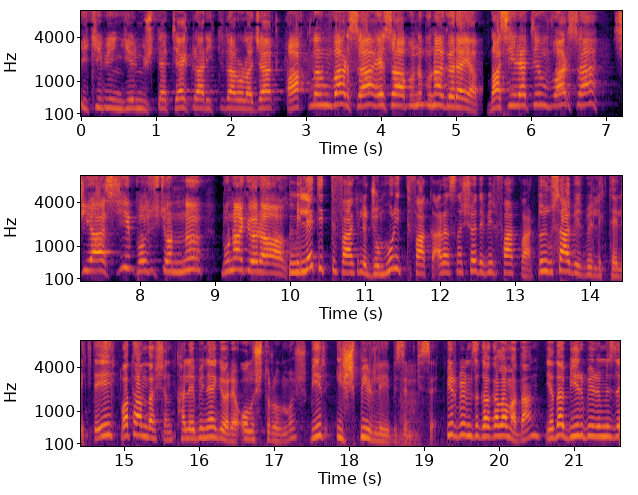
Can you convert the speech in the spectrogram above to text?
2023'te tekrar iktidar olacak. Aklın varsa hesabını buna göre yap. Basiretin varsa siyasi pozisyonunu buna göre al. Millet İttifakı ile Cumhur İttifakı arasında şöyle bir fark var. Duygusal bir birliktelik değil, vatandaşın talebine göre oluşturulmuş bir işbirliği bizimkisi. Birbirimizi gagalamadan ya da birbirimizle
